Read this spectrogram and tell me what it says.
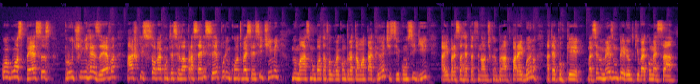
com algumas peças para o time reserva. Acho que isso só vai acontecer lá para a Série C. Por enquanto vai ser esse time. No máximo o Botafogo vai contratar um atacante, se conseguir, aí para essa reta final de campeonato paraibano. Até porque vai ser no mesmo período que vai começar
